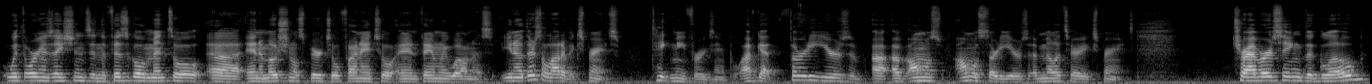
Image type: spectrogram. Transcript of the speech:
with organizations in the physical, mental, uh, and emotional, spiritual, financial, and family wellness. You know, there's a lot of experience take me for example. I've got 30 years of, uh, of almost almost 30 years of military experience, traversing the globe,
